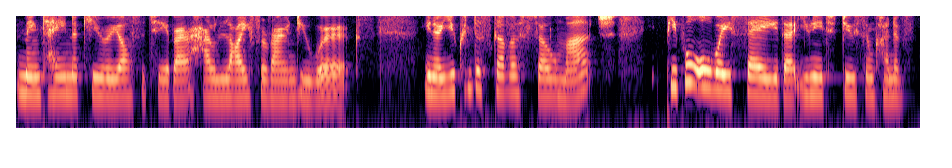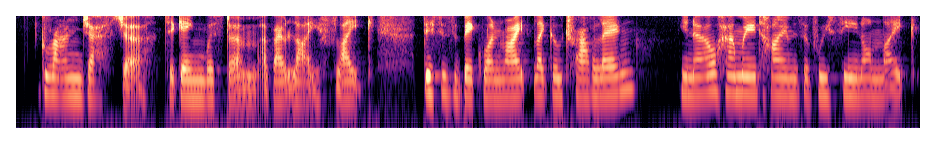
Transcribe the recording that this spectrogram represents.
maintain a curiosity about how life around you works, you know, you can discover so much. People always say that you need to do some kind of grand gesture to gain wisdom about life. Like, this is the big one, right? Like, go traveling. You know, how many times have we seen on like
